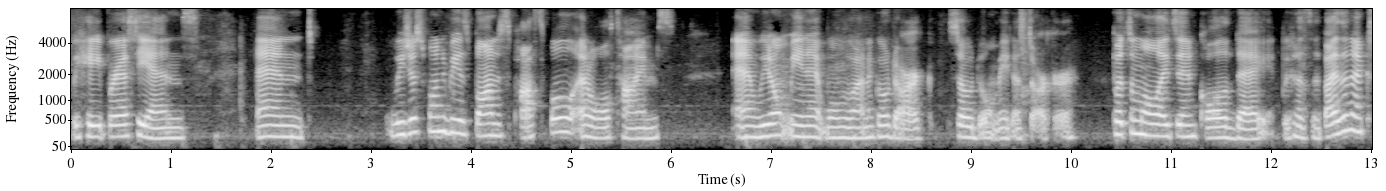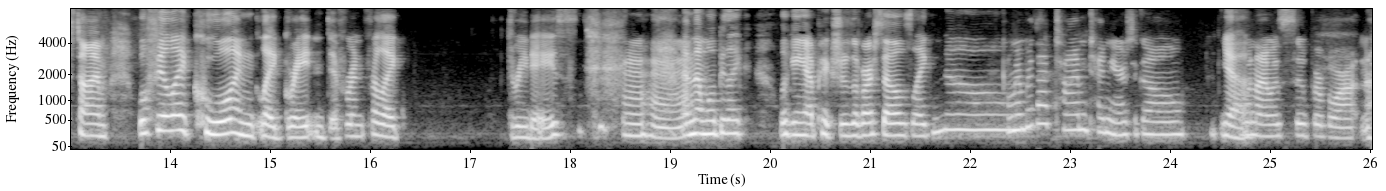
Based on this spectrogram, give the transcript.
we hate brassy ends. And we just want to be as blonde as possible at all times. And we don't mean it when we want to go dark. So don't make us darker. Put some low lights in, call it a day. Because by the next time, we'll feel like cool and like great and different for like three days. Mhm. And then we'll be like looking at pictures of ourselves, like, no. remember that time ten years ago Yeah. when I was super blonde? No,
